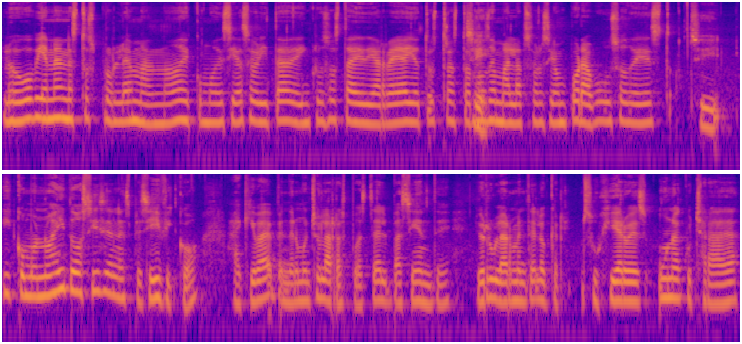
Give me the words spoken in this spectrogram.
luego vienen estos problemas, ¿no? De como decías ahorita, de incluso hasta de diarrea y otros trastornos de mala absorción por abuso de esto. Sí, y como no hay dosis en específico, aquí va a depender mucho la respuesta del paciente. Yo regularmente lo que sugiero es una cucharada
